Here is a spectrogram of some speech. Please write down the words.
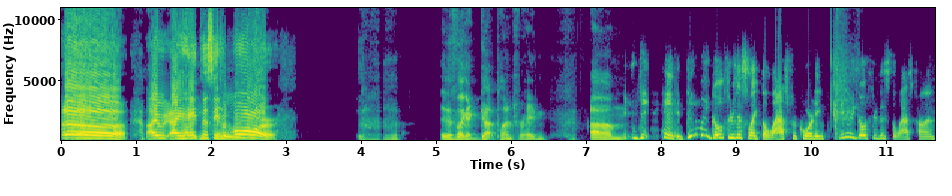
Ugh! I I hate this even more. This is like a gut punch for Hayden. Um, Di- Hey, didn't we go through this like the last recording? Didn't we go through this the last time?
